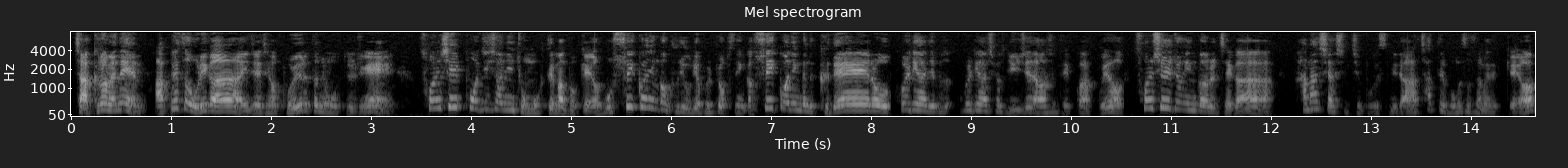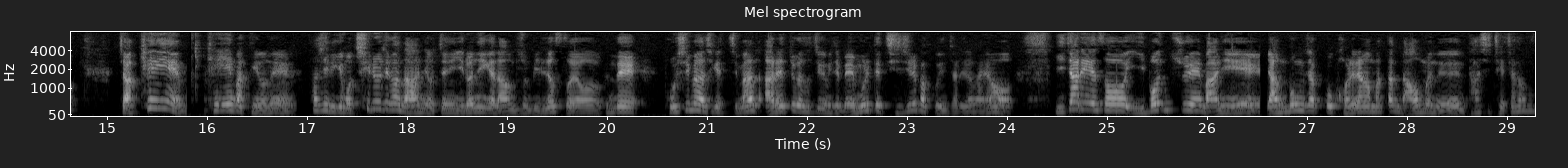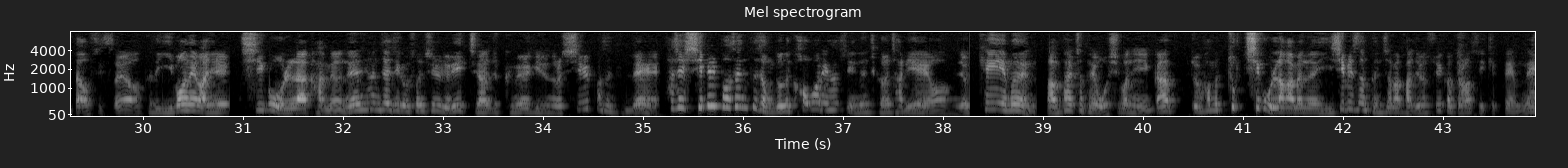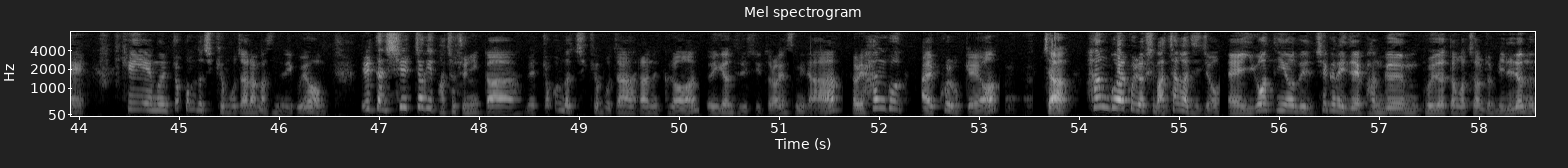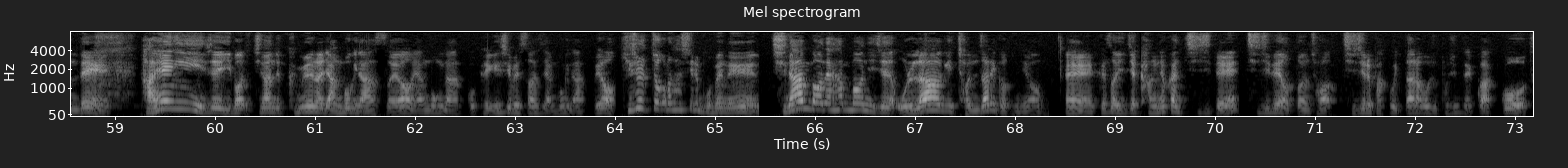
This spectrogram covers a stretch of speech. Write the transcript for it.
자, 그러면은 앞에서 우리가 이제 제가 보여드렸던 종목들 중에 손실 포지션인 종목들만 볼게요. 뭐 수익권인 건 굳이 우리가 볼 필요 없으니까 수익권인 건 그대로 홀딩하시면서, 홀딩하시면서 유지해 나가시면 될 것 같고요. 손실 중인 거를 제가 하나씩 하나씩 보겠습니다. 차트를 보면서 설명드릴게요. 자, KM. KM 같은 경우는 사실 이게 뭐 치료제가 나왔니 어쩌니 이런 얘기가 나오면서 좀 밀렸어요. 근데 보시면 아시겠지만 아래쪽에서 지금 이제 매물대 지지를 받고 있는 자리잖아요. 이 자리에서 이번 주에 만일 양봉 잡고 거래량 한번 딱 나오면은 다시 재차 상승 나올 수 있어요. 근데 이번에 만일 치고 올라가면은 현재 지금 손실률이 지난주 금요일 기준으로 11%인데 사실 11% 정도는 커버링 할 수 있는 그런 자리예요. KM은 18,150원이니까 좀 한번 툭 치고 올라가면은 21선 근처만 가지면 수익가 들어갈 수 있기 때문에 KM은 조금 더 지켜보자라는 말씀드리고요. 일단 실적이 받쳐주니까 네, 조금 더 지켜보자라는 그런 의견 드릴 수 있도록 하겠습니다. 우리 한국 알콜 볼게요. 자, 한국 알콜 역시 마찬가지죠. 예, 이거 같은 경우도 최근에 이제 방금 보여줬던 것처럼 좀 밀렸는데, 다행히 이제 이번, 지난주 금요일 날 양봉이 나왔어요. 양봉 나왔고, 120에서 양봉이 나왔고요. 기술적으로 사실은 보면은, 지난번에 한번 이제 올라가기 전자리거든요. 예, 그래서 이제 강력한 지지대, 지지대 어떤 저, 지지를 받고 있다라고 좀 보시면 될 것 같고,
